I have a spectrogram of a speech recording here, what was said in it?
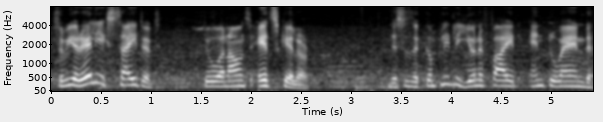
So we are really excited to announce HScaler. This is a completely unified end-to-end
